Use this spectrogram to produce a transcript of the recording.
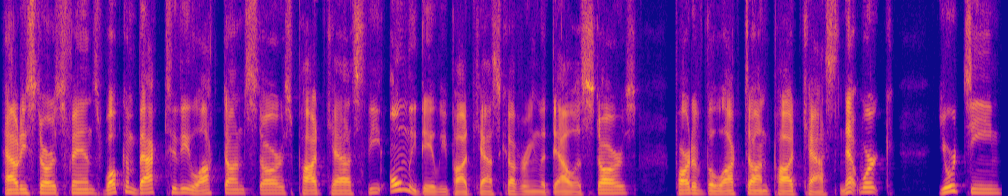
Howdy, Stars fans. Welcome back to the Locked On Stars podcast, the only daily podcast covering the Dallas Stars, part of the Locked On Podcast Network. Your team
